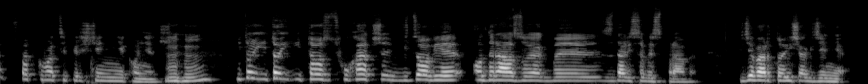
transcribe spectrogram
a w przypadku Władcy Pierścieni niekoniecznie. Mhm. I to, i, to, I to słuchacze, widzowie od razu jakby zdali sobie sprawę, gdzie warto iść, a gdzie nie.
